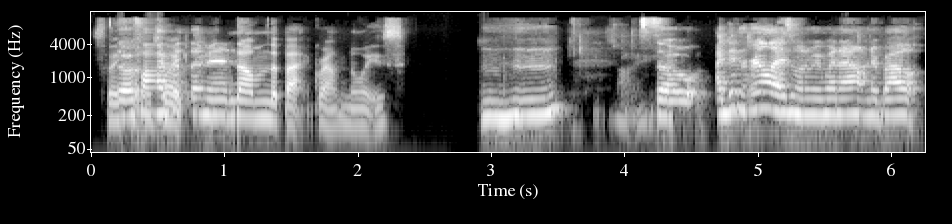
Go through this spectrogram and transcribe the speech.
So So if I put them in, numb the background noise. mhm. Right. So I didn't realize when we went out and about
